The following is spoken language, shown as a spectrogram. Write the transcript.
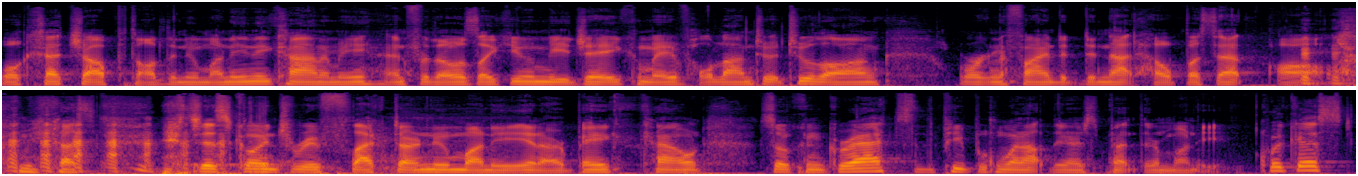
will catch up with all the new money in the economy. And for those like you and me, Jake, who may have held on to it too long, we're going to find it did not help us at all because it's just going to reflect our new money in our bank account. So, congrats to the people who went out there and spent their money quickest.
